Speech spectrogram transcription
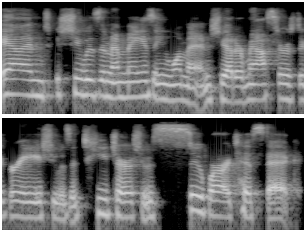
and she was an amazing woman. She had her master's degree, she was a teacher, she was super artistic.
